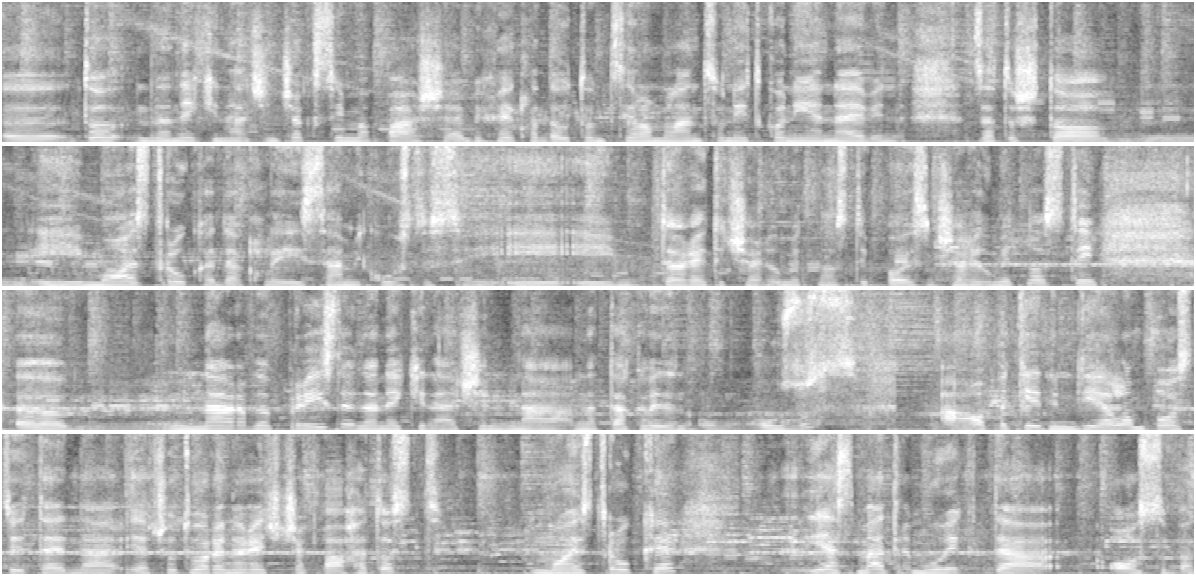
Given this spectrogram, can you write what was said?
e, to na neki način čak svima paše. Ja bih rekla da u tom cijelom lancu nitko nije nevin, zato što mm, i moja struka, dakle i sami kustosi i, i teoretičari umjetnosti, povjesničari umjetnosti, e, naravno pristaju na neki način na, na takav jedan uzus, a opet jednim dijelom postoji ta jedna, ja ću otvoreno reći čak pahatost moje struke, ja smatram uvijek da osoba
